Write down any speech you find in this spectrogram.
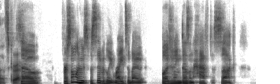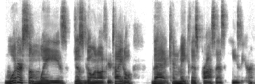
That's correct. So, for someone who specifically writes about budgeting doesn't have to suck, what are some ways, just going off your title, that can make this process easier?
